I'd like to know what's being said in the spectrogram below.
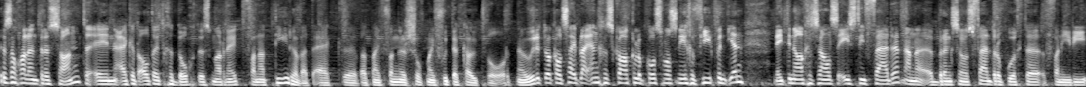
Dis nogal interessant en ek het altyd gedog dis maar net van nature wat ek eh, wat my vingers of my voete koud word. Nou hoe dit ook al sy bly ingeskakel op Cosmos 94.1 net hierna gesels ST verder dan uh, bring sy ons verder op hoogte van hierdie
